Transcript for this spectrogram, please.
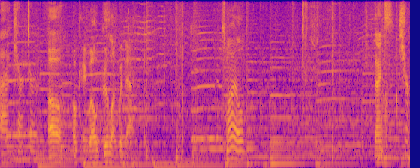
uh, character. Oh, okay. Well, good luck with that. Smile. Thanks. Sure.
